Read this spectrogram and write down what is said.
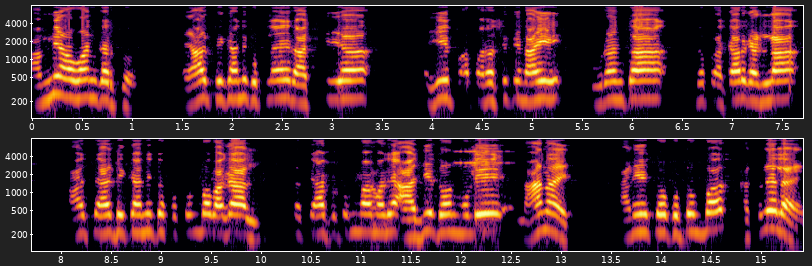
आम्ही आव्हान करतो या ठिकाणी कुठलाही राजकीय ही परिस्थिती नाही. उरणचा जो प्रकार घडला आज त्या ठिकाणी तो कुटुंब बघाल तर त्या कुटुंबामध्ये आजी दोन मुली लहान आहेत आणि तो कुटुंब खचलेला आहे.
